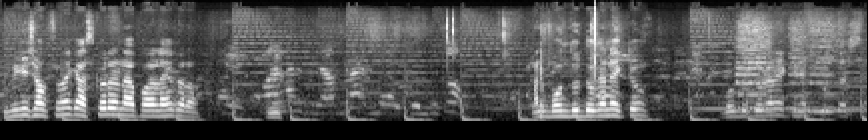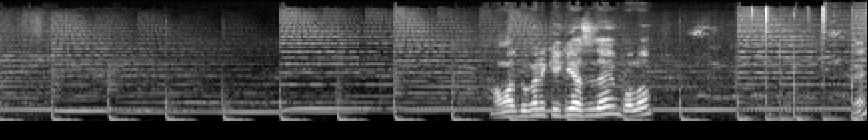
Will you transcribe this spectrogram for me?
তুমি কি সবসময় কাজ করো না পড়ালেখা করো? মানে বন্ধুর দোকানে একটু বন্ধুর দোকানে একটু হেল্প করতে আসছি। মামার দোকানে কি কি আছে যায় বলো? হ্যাঁ?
